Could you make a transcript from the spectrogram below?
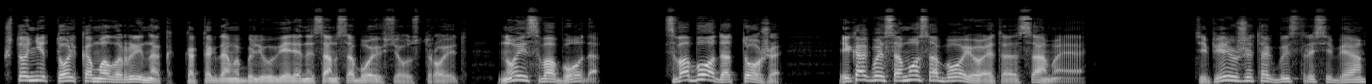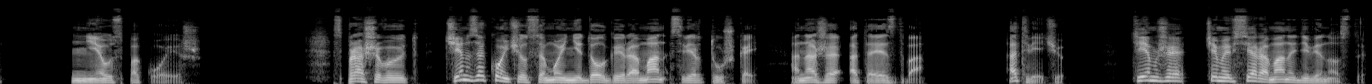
Что не только, мол, рынок, как тогда мы были уверены, сам собой все устроит, но и свобода. Свобода тоже. И как бы само собою это самое. Теперь уже так быстро себя не успокоишь. Спрашивают, чем закончился мой недолгий роман с вертушкой, она же АТС-2. Отвечу. Тем же, чем и все романы 90-х,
